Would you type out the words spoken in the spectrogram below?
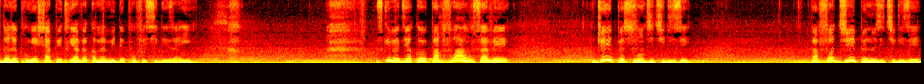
Dans les premiers chapitres, il y avait quand même eu des prophéties d'Ésaïe. Ce qui veut dire que parfois, vous savez, Dieu il peut souvent t'utiliser. Parfois, Dieu peut nous utiliser,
